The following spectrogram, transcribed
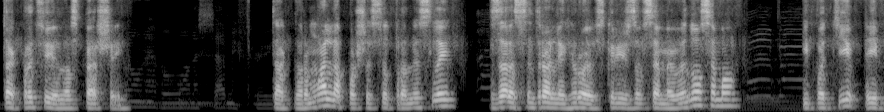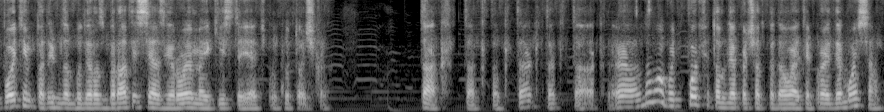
Так, працює у нас перший. Так, нормально, по 600 пронесли. Зараз центральних героїв, скоріш за все, ми виносимо. І потім, і потім потрібно буде розбиратися з героями, які стоять у куточках. Так, так, так, так, так, так. Е, ну, мабуть, пофітом для початку давайте пройдемося.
